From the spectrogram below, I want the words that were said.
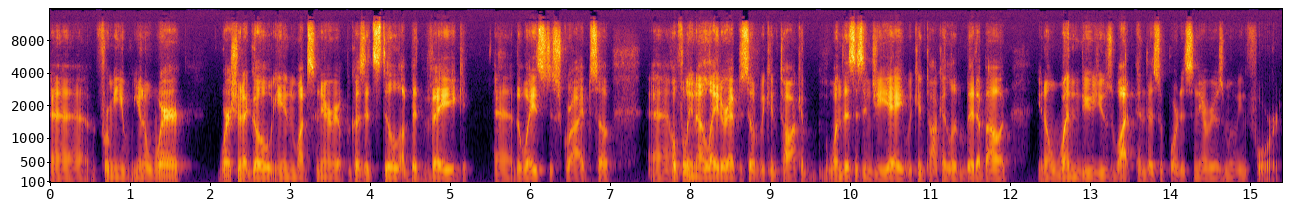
uh, for me. You know where where should I go in what scenario because it's still a bit vague uh, the way it's described. So uh, hopefully in a later episode we can talk when this is in GA we can talk a little bit about you know when do you use what and the supported scenarios moving forward.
